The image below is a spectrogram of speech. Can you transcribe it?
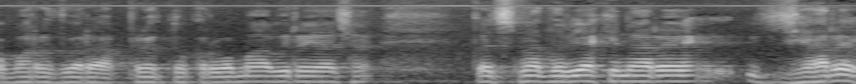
અમારા દ્વારા પ્રયત્નો કરવામાં આવી રહ્યા છે. કચ્છના દરિયા કિનારે જ્યારે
